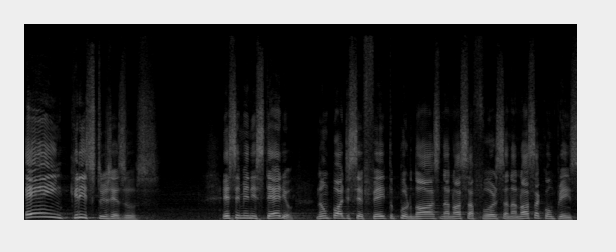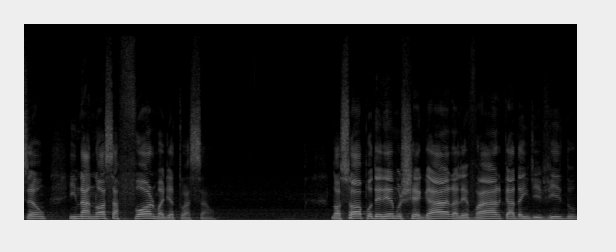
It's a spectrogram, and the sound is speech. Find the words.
em Cristo Jesus. Esse ministério não pode ser feito por nós, na nossa força, na nossa compreensão e na nossa forma de atuação. Nós só poderemos chegar a levar cada indivíduo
